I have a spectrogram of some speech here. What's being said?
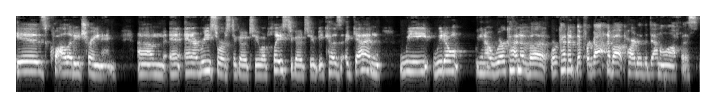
is quality training. Um, and, and, a resource to go to, a place to go to, because again, we we don't you know we're kind of a we're kind of the forgotten about part of the dental office.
